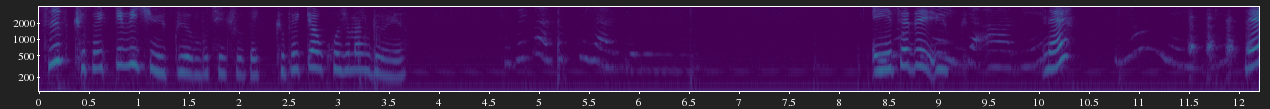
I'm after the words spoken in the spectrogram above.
Sırf köpekleri için yüklüyorum bu tek şüphe. Köpekler kocaman görünüyor. Köpekler çok güzel görünüyor. Elif'e de yük- ne? Ne?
